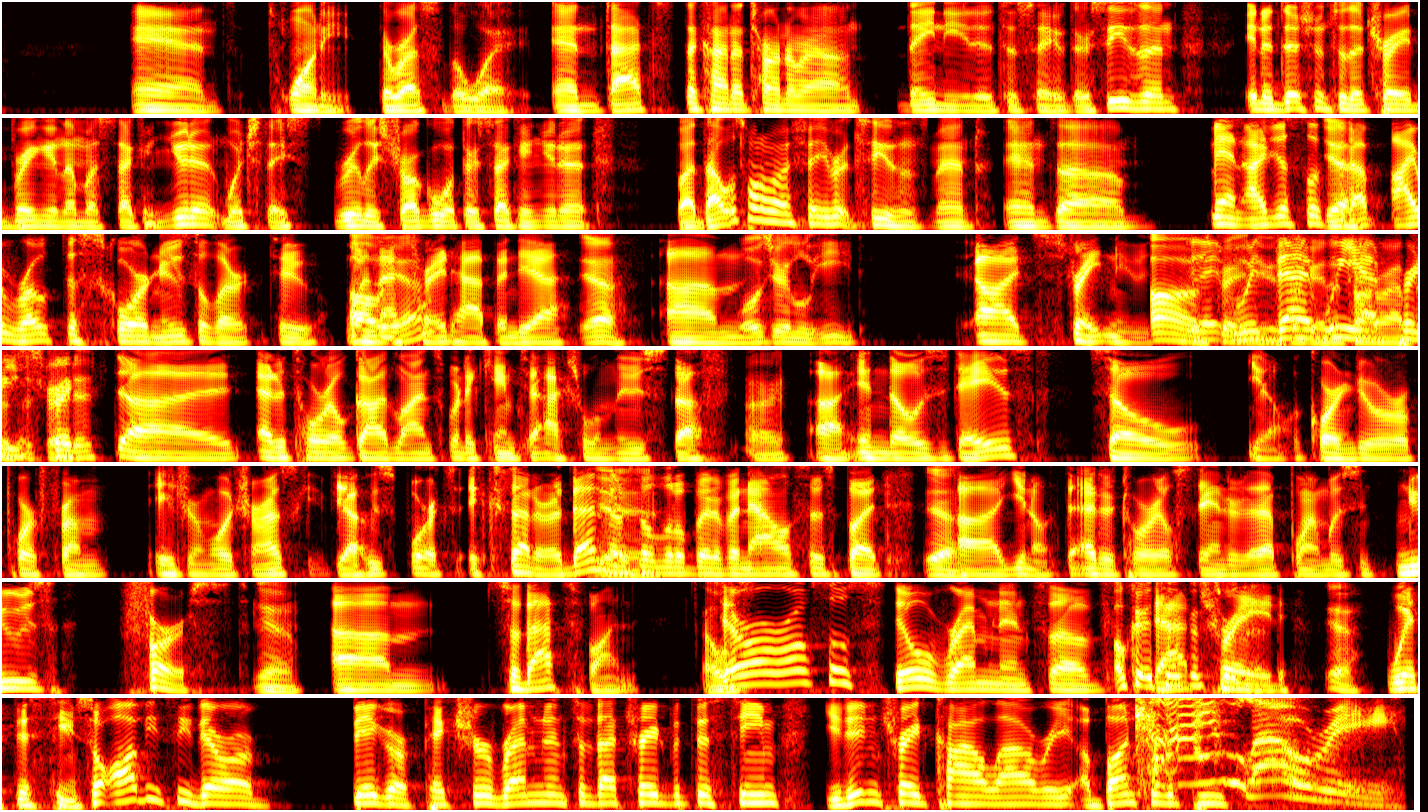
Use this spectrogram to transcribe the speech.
and 20 the rest of the way. And that's the kind of turnaround they needed to save their season. In addition to the trade bringing them a second unit, which they really struggle with their second unit. But that was one of my favorite seasons, man. And um, Man, I just looked it up. I wrote the score news alert too when Oh, that yeah? trade happened. Yeah. yeah, Um, what was your lead? Uh, it's straight news. Oh, straight With news. That, Okay, we had pretty strict uh, editorial guidelines when it came to actual news stuff right. uh, in those days. So, you know, according to a report from Adrian Wojnarowski of Yahoo Sports, et cetera. Then Yeah, there's yeah. a little bit of analysis, but, Yeah. uh, you know, the editorial standard at that point was news first. Yeah. Um, so that's fun. That there are also still remnants of Okay, that us through that. trade Yeah. with this team. So obviously there are bigger picture remnants of that trade with this team. You didn't trade Kyle Lowry. A bunch of the pieces. Lowry.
